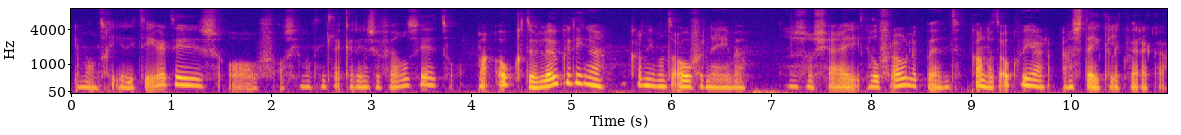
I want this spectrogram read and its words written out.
iemand geïrriteerd is of als iemand niet lekker in zijn vel zit. Maar ook de leuke dingen kan iemand overnemen. Dus als jij heel vrolijk bent, kan dat ook weer aanstekelijk werken.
